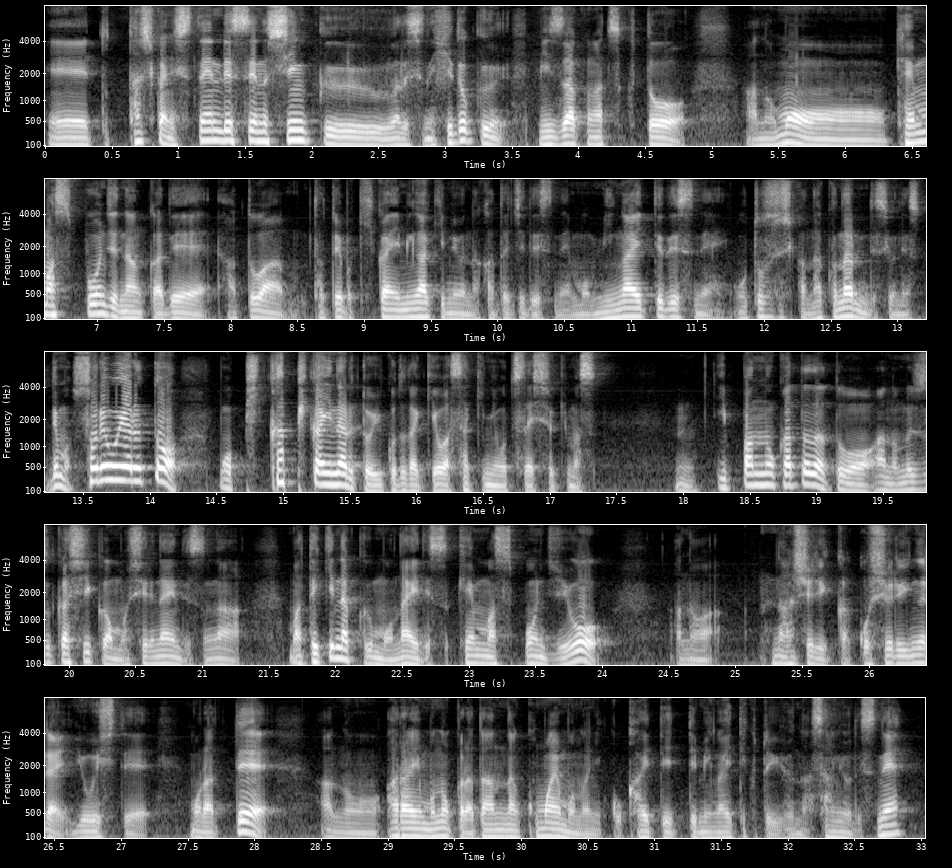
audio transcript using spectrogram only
えーと、確かにステンレス製のシンクはですねひどく水垢がつくとあのもう研磨スポンジなんかであとは例えば機械磨きのような形ですねもう磨いてですね落とすしかなくなるんですよね。でもそれをやるともうピカピカになるということだけは先にお伝えしておきます、うん、一般の方だとあの難しいかもしれないんですが、まあ、できなくもないです。研磨スポンジをあの何種類か5種類ぐらい用意してもらってあの洗い物からだんだん細いものにこう変えていって磨いていくというような作業ですね。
